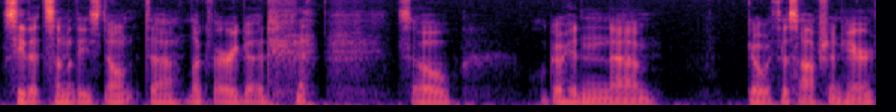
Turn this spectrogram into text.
See that some of these don't uh, look very good. so we'll go ahead and um, go with this option here.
